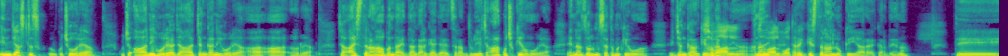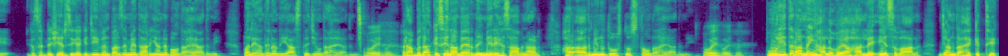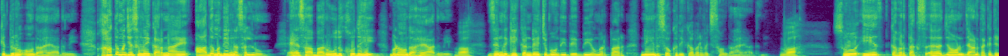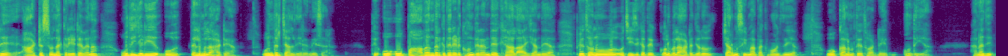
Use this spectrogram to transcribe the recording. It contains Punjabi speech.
ਇਨਜਸਟਿਸ ਕੁਝ ਹੋ ਰਿਹਾ ਕੁਝ ਆ ਨਹੀਂ ਹੋ ਰਿਹਾ ਜਾਂ ਆ ਚੰਗਾ ਨਹੀਂ ਹੋ ਰਿਹਾ ਆ ਆ ਹੋ ਰਿਹਾ ਜਾਂ ਇਸ ਤਰ੍ਹਾਂ ਆ ਬੰਦਾ ਇਦਾਂ ਕਰ ਗਿਆ ਜਾਂ ਇਸ ਤਰ੍ਹਾਂ ਦੁਨੀਆ 'ਚ ਆ ਕੁਝ ਕਿਉਂ ਹੋ ਰਿਹਾ ਇੰਨਾ ਜ਼ੁਲਮ ਸਤਮ ਕਿਉਂ ਆ ਇਹ ਜੰਗਾਂ ਕਿਉਂ ਲੱਗ ਰਹੀਆਂ ਹਨਾ? ਸਵਾਲ ਬਹੁਤ ਨੇ। ਕਿਸ ਤਰ੍ਹਾਂ ਲੋਕੀ ਯਾਰ ਕਰਦੇ ਹਨਾ? ਤੇ ਇੱਕ ਸਾਡੇ ਸ਼ੇਰ ਸੀਗਾ ਕਿ ਜੀਵਨ ਭਰ ਜ਼ਿੰਮੇਵਾਰੀਆਂ ਨਿਭਾਉਂਦਾ ਹੈ ਆਦਮੀ ਭਲਿਆਂ ਦਿਨਾਂ ਦੀ ਆਸ ਤੇ ਜਿਉਂਦਾ ਹੈ ਆਦਮੀ। ਓਏ ਹੋਏ। ਰੱਬ ਦਾ ਕਿਸੇ ਨਾਲ ਵੈਰ ਨਹੀਂ ਮੇਰੇ ਹਿਸਾਬ ਨਾਲ ਹਰ ਆਦਮੀ ਨੂੰ ਦੋਸਤੋ ਸਤਾਉਂਦਾ ਹੈ ਆਦਮੀ। ਓਏ ਹੋਏ ਹੋਏ। ਪੂਰੀ ਤਰ੍ਹਾਂ ਨਹੀਂ ਹੱਲ ਹੋਇਆ ਹਾਲੇ ਇਹ ਸਵਾਲ ਜਾਂਦਾ ਹੈ ਕਿੱਥੇ ਕਿੱਧਰੋਂ ਆਉਂਦਾ ਹੈ ਆਦਮੀ? ਖਤਮ ਜਿਸ ਨੇ ਕਰਨਾ ਹੈ ਆਦਮ ਦੀ ਨਸਲ ਨੂੰ ਐਸਾ ਬਾਰੂਦ ਖੁਦ ਹੀ ਬਣਾਉਂਦਾ ਹੈ ਆਦਮੀ। ਵਾਹ। ਜ਼ਿੰਦਗੀ ਕੰਡੇ ਚਬਾਉਂਦੀ ਦੇਬੀ ਉਮਰ ਪਰ ਨੀਂਦ ਸੁੱਖ ਦੀ ਕਬਰ ਵਿੱਚ ਸੌਂਦਾ ਹੈ ਆਦਮੀ। ਵਾਹ। ਸੋ ਇਹ ਕਬਰ ਤੱਕ ਜਾਣ ਜਾਣ ਤੱਕ ਜਿਹੜੇ ਆਰਟਿਸਟ ਹੁੰਦਾ ਕ੍ਰੀਏਟਿਵ ਹੈ ਨਾ ਉਹਦੀ ਜਿਹੜੀ ਉਹ ਤਿਲਮਿਲਾਹਟ ਆ ਉਹ ਅੰਦਰ ਚੱਲਦੀ ਰਹਿੰਦੀ ਸਰ। ਤੇ ਉਹ ਉਹ ਭਾਵ ਅੰਦਰ ਕਿਤੇ ਰਿੜਕ ਹੁੰਦੇ ਰਹਿੰਦੇ ਆ, ਖਿਆਲ ਆਈ ਜਾਂਦੇ ਆ। ਫਿਰ ਤੁਹਾਨੂੰ ਉਹ ਉਹ ਚੀਜ਼ ਕਿਤੇ ਕੁਲਬਲਾਹਟ ਜਦੋਂ ਚਰਮ ਸੀਮਾ ਤੱਕ ਪਹੁੰਚਦੀ ਆ, ਉਹ ਕਲਮ ਤੇ ਤੁਹਾਡੇ ਆਉਂਦੀ ਆ। ਹੈਨਾ ਜੀ?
